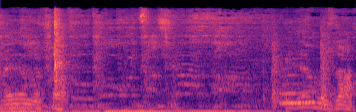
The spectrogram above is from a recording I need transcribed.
Idziemy za. Idziemy za.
